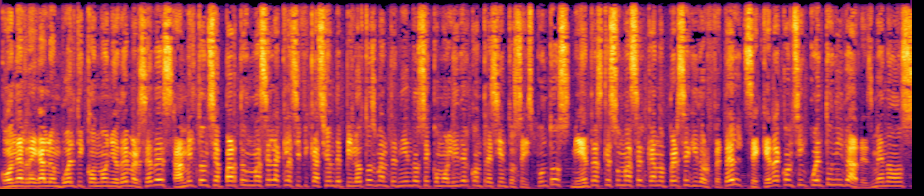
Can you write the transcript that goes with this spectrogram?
Con el regalo envuelto y con moño de Mercedes, Hamilton se aparta aún más en la clasificación de pilotos manteniéndose como líder con 306 puntos, mientras que su más cercano perseguidor Fettel se queda con 50 unidades menos.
